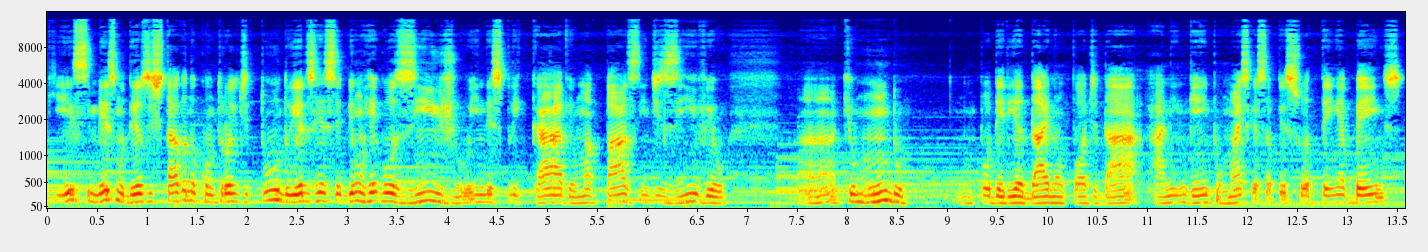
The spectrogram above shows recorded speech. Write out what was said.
que esse mesmo Deus estava no controle de tudo e eles recebiam um regozijo inexplicável, uma paz indizível ah, que o mundo poderia dar e não pode dar a ninguém, por mais que essa pessoa tenha bens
